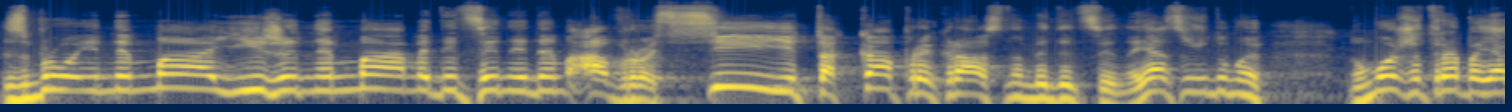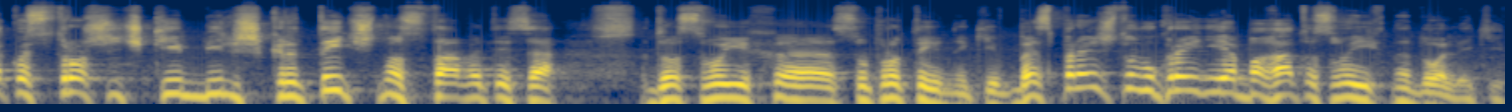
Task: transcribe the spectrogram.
Зброї нема, їжі нема, медицини нема. А в Росії така прекрасна медицина. Я завжди думаю, ну може, треба якось трошечки більш критично ставитися до своїх е, супротивників. Безперечно, в Україні є багато своїх недоліків.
